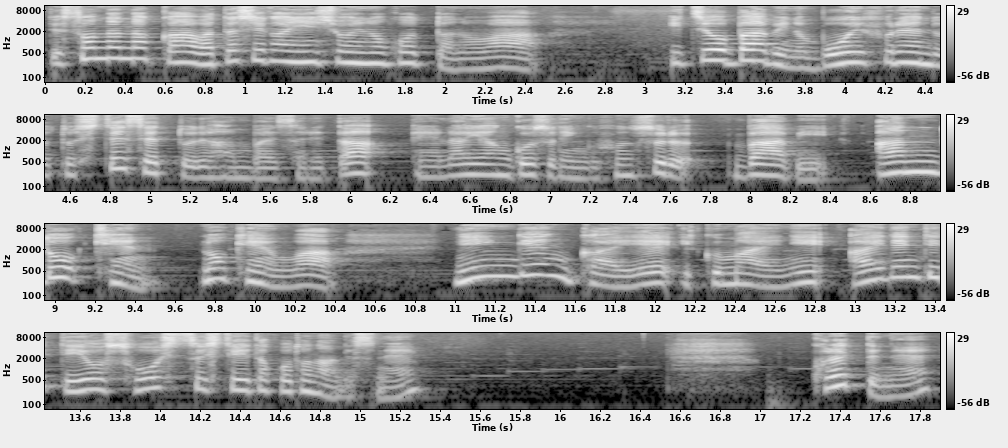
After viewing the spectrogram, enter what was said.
で、そんな中、私が印象に残ったのは、一応バービーのボーイフレンドとしてセットで販売された、えー、ライアン・ゴズリング扮するバービーケンのケンは人間界へ行く前にアイデンティティを喪失していたことなんですね。これってね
